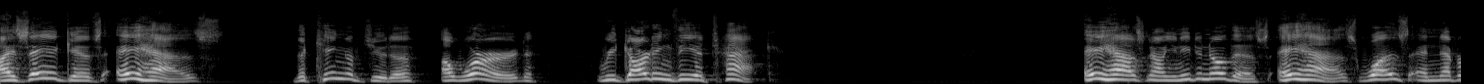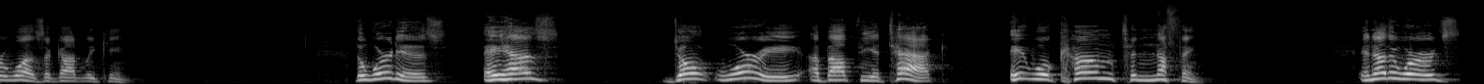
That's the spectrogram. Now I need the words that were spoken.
Isaiah gives Ahaz, the king of Judah, a word regarding the attack. Ahaz, now you need to know this Ahaz was and never was a godly king. The word is Ahaz, don't worry about the attack, it will come to nothing. In other words,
